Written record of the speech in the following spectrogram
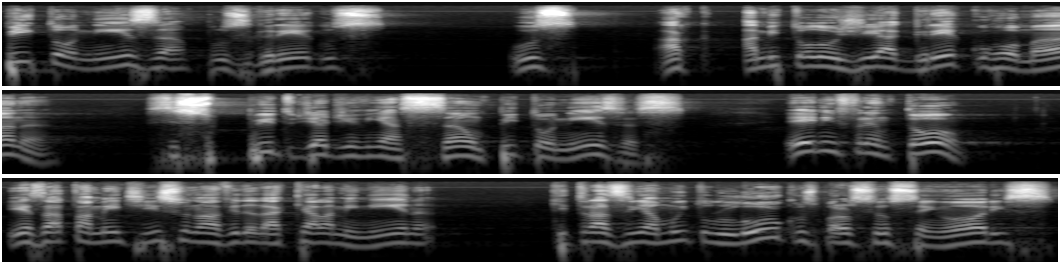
pitoniza para os gregos, os, a, mitologia greco-romana, esse espírito de adivinhação, pitonizas. Ele enfrentou exatamente isso na vida daquela menina, que trazia muito lucros para os seus senhores,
